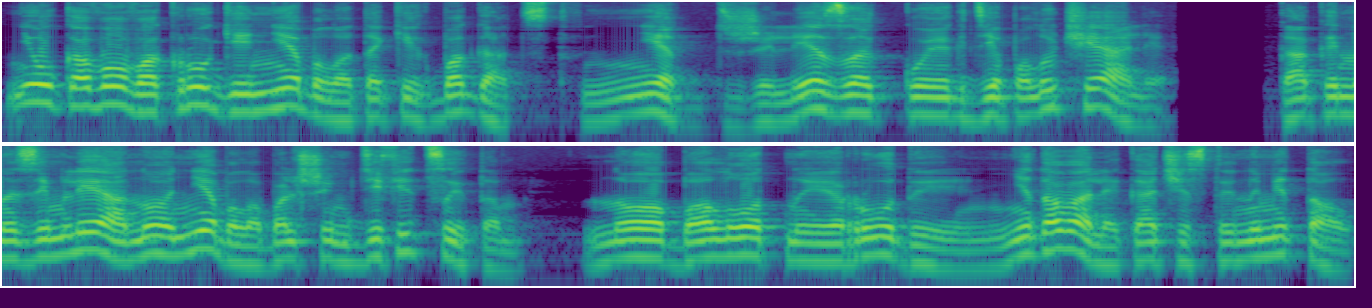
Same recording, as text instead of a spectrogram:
Ни у кого в округе не было таких богатств. Нет, железо кое-где получали. Как и на земле, оно не было большим дефицитом. Но болотные руды не давали качественный металл.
